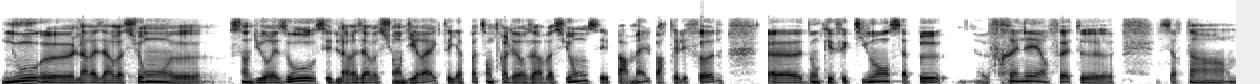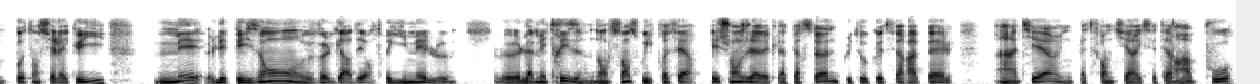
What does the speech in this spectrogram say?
Nous, euh, la réservation euh, au sein du réseau, c'est de la réservation en direct. Il n'y a pas de centrale de réservation, c'est par mail, par téléphone. donc, effectivement, ça peut freiner en fait certains potentiels accueillis mais les paysans veulent garder entre guillemets le, la maîtrise dans le sens où ils préfèrent échanger avec la personne plutôt que de faire appel à un tiers, une plateforme tiers, etc., pour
